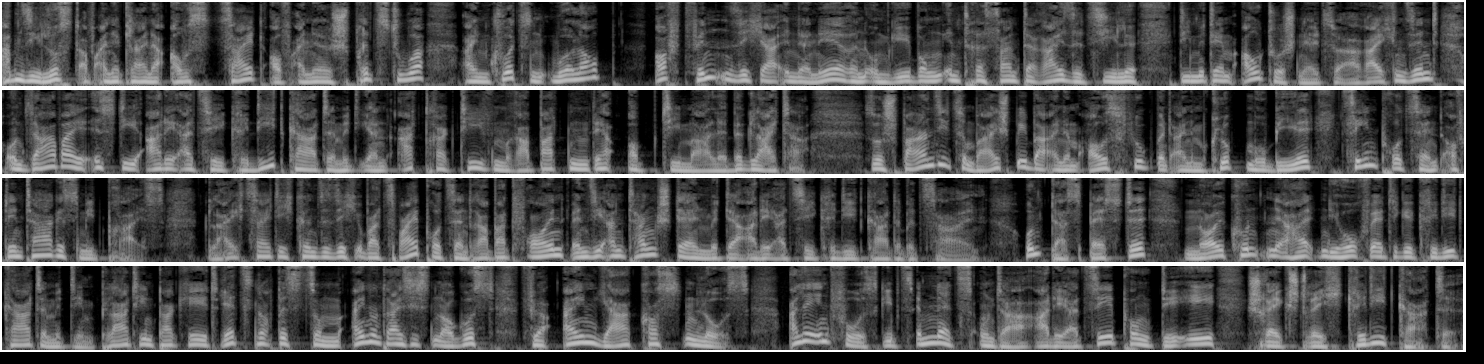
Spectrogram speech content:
Haben Sie Lust auf eine kleine Auszeit, auf eine Spritztour, einen kurzen Urlaub? Oft finden sich ja in der näheren Umgebung interessante Reiseziele, die mit dem Auto schnell zu erreichen sind, und dabei ist die ADAC Kreditkarte mit ihren attraktiven Rabatten der optimale Begleiter. So sparen Sie zum Beispiel bei einem Ausflug mit einem Clubmobil 10% auf den Tagesmietpreis. Gleichzeitig können Sie sich über 2% Rabatt freuen, wenn Sie an Tankstellen mit der ADAC Kreditkarte bezahlen. Und das Beste, Neukunden erhalten die hochwertige Kreditkarte mit dem Platin-Paket jetzt noch bis zum 31. August für ein Jahr kostenlos. Alle Infos gibt's im Netz unter adac.de-kreditkarte.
